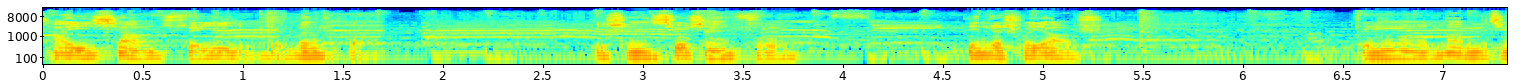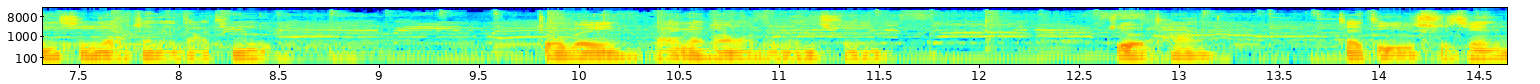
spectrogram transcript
他一向随意又温和，一身休闲服，拎着车钥匙，就那么漫不经心地站在大厅里。周围来来往往的人群，只有他，在第一时间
